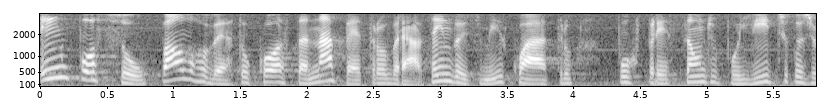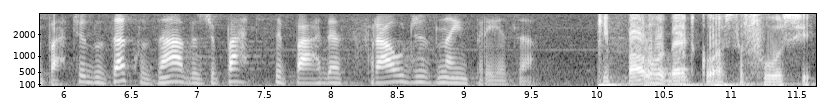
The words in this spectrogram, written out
empossou Paulo Roberto Costa na Petrobras em 2004 por pressão de políticos de partidos acusados de participar das fraudes na empresa. Que Paulo Roberto Costa fosse,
